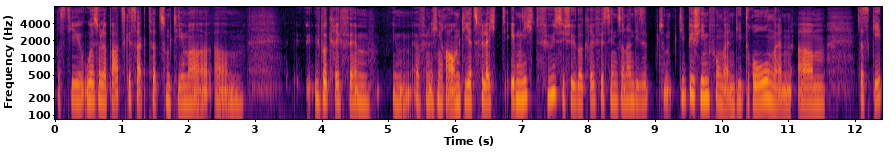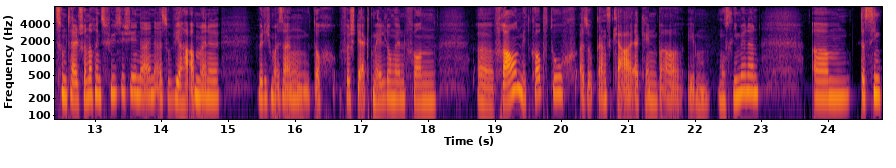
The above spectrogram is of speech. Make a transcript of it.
was die Ursula Barz gesagt hat zum Thema ähm, Übergriffe im, im öffentlichen Raum, die jetzt vielleicht eben nicht physische Übergriffe sind, sondern diese, die Beschimpfungen, die Drohungen. Ähm, das geht zum Teil schon noch ins Physische hinein. Also wir haben eine, würde ich mal sagen, doch verstärkt Meldungen von äh, Frauen mit Kopftuch, also ganz klar erkennbar eben Musliminnen. Ähm, das sind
